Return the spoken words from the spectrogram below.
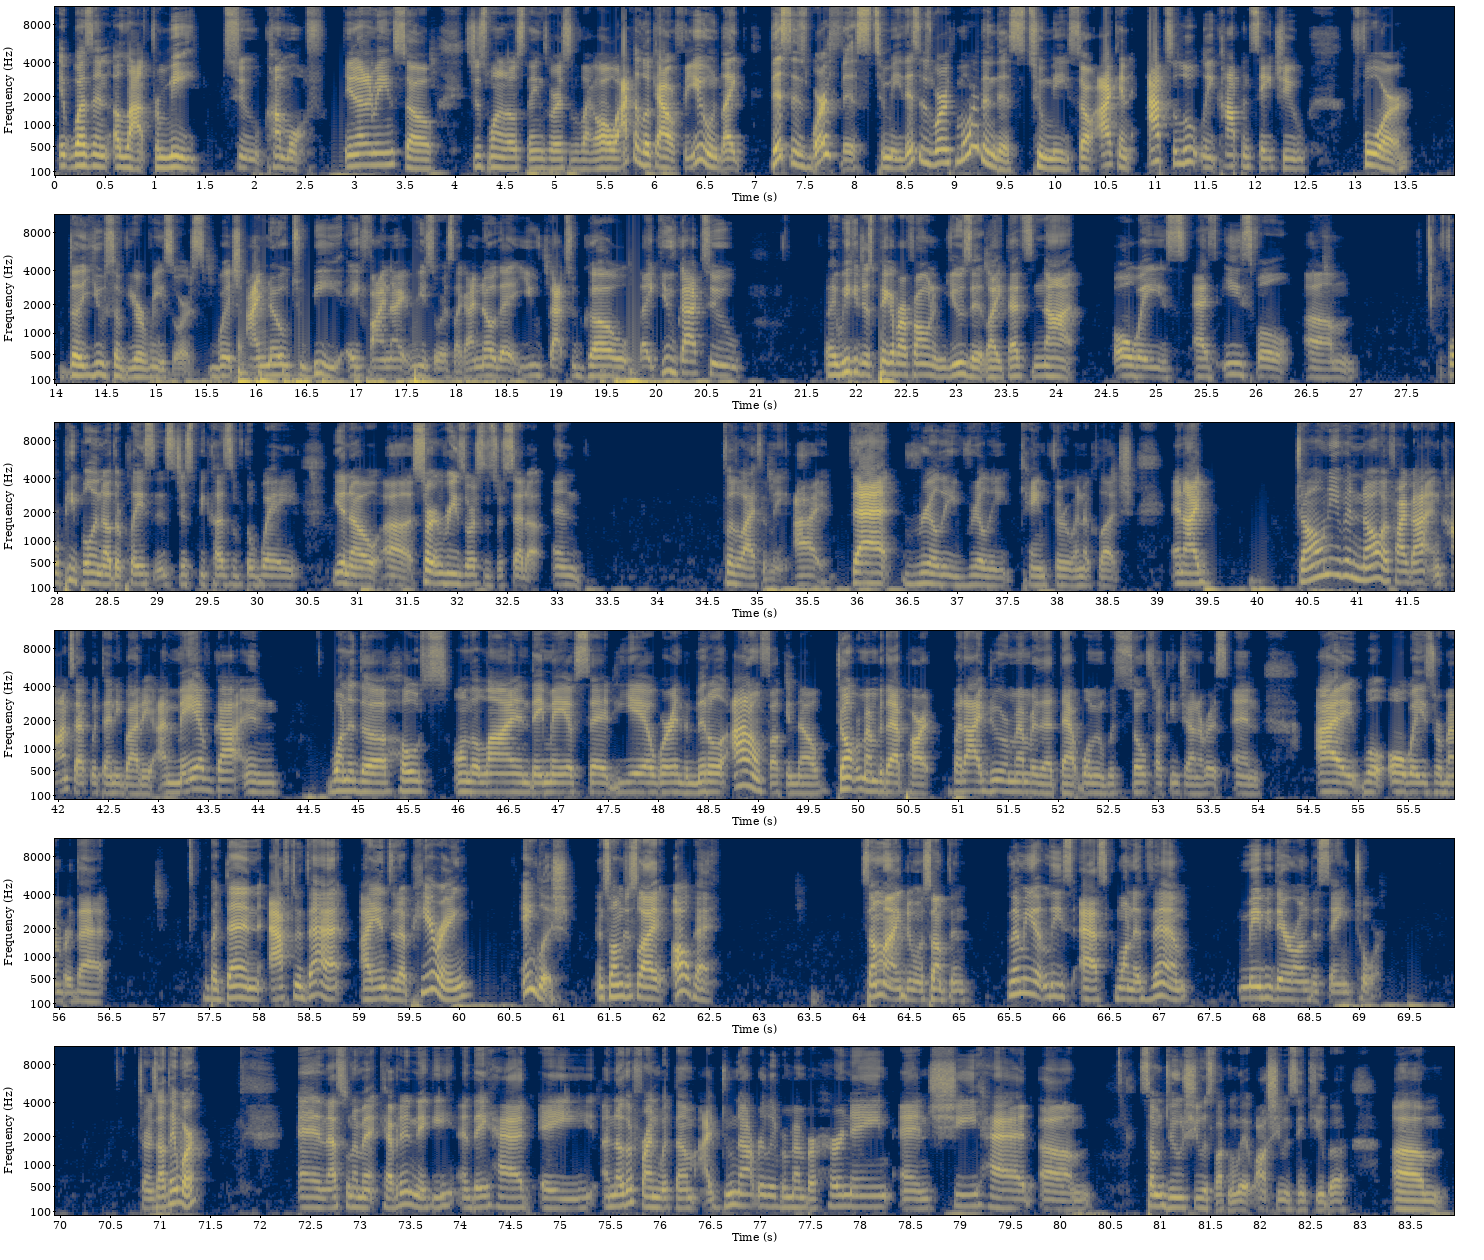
it wasn't a lot for me to come off. You know what I mean? So it's just one of those things where it's like, oh, I could look out for you. Like this is worth this to me. This is worth more than this to me. So I can absolutely compensate you for the use of your resource, which I know to be a finite resource. Like I know that you've got to go, like you've got to, like we could just pick up our phone and use it. Like that's not always as easeful um, for people in other places just because of the way you know uh, certain resources are set up. And for the life of me i that really really came through in a clutch. And i don't even know if i got in contact with anybody. I may have gotten one of the hosts on the line they may have said yeah we're in the middle. I don't fucking know. Don't remember that part but i do remember that that woman was so fucking generous and i will always remember that but then after that, I ended up hearing English. And so I'm just like, okay, somebody doing something. Let me at least ask one of them. Maybe they're on the same tour. Turns out they were. And that's when I met Kevin and Nikki, and they had a another friend with them. I do not really remember her name, and she had um, some dude she was fucking with while she was in Cuba. Um,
